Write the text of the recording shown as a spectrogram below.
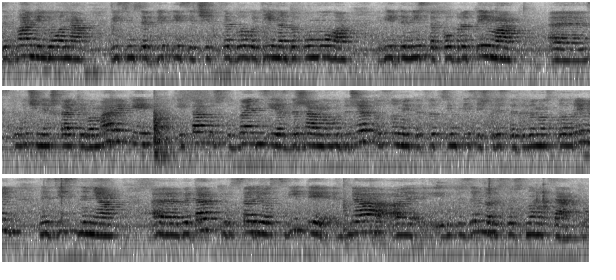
це 2 мільйона 82 тисячі, це благодійна допомога від міста побратима е, Сполучених Штатів Америки, і також субвенція з державного бюджету в сумі 507 тисяч 390 гривень на здійснення видатків у сфері освіти для е, інклюзивно-ресурсного центру.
